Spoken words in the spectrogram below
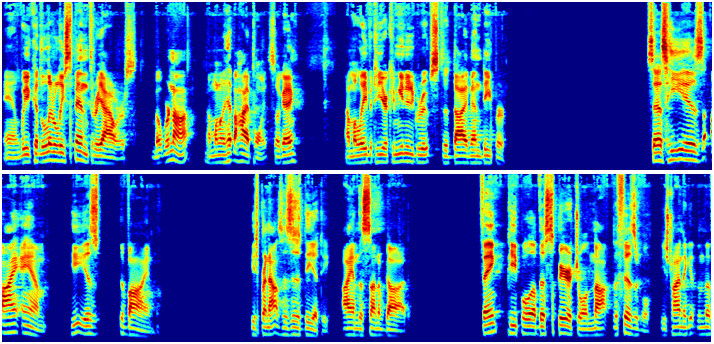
And we could literally spend three hours, but we're not. I'm going to hit the high points, okay? I'm going to leave it to your community groups to dive in deeper. It says, He is I am. He is divine. He's pronounced as his deity. I am the Son of God. Think people of the spiritual, not the physical. He's trying to get them to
